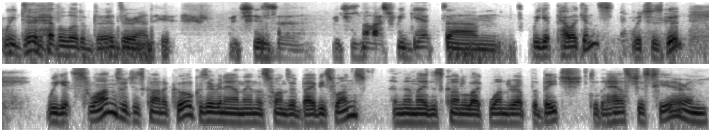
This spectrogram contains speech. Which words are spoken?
We do have a lot of birds around here, which is uh, which is nice. We get um, we get pelicans, which is good we get swans, which is kind of cool because every now and then the swans are baby swans, and then they just kind of like wander up the beach to the house just here and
